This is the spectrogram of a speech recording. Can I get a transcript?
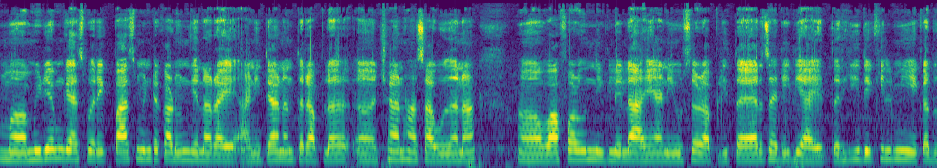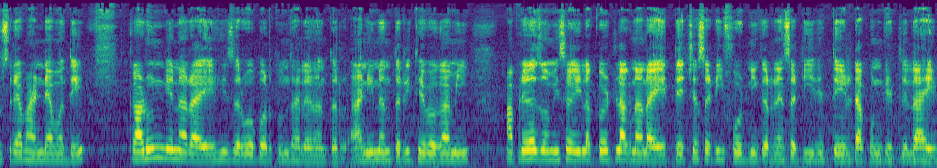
म मीडियम गॅसवर एक पाच मिनटं काढून घेणार आहे. आणि त्यानंतर आपला छान हा साबुदाणा वाफाळून निघलेला आहे आणि उसळ आपली तयार झालेली आहे. तर ही देखील मी एका दुसऱ्या भांड्यामध्ये काढून घेणार आहे. हे सर्व परतून झाल्यानंतर. आणि नंतर इथे बघा मी आपल्याला जो मिसळीला कट लागणार आहे त्याच्यासाठी फोडणी करण्यासाठी इथे तेल टाकून घेतलेलं आहे.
